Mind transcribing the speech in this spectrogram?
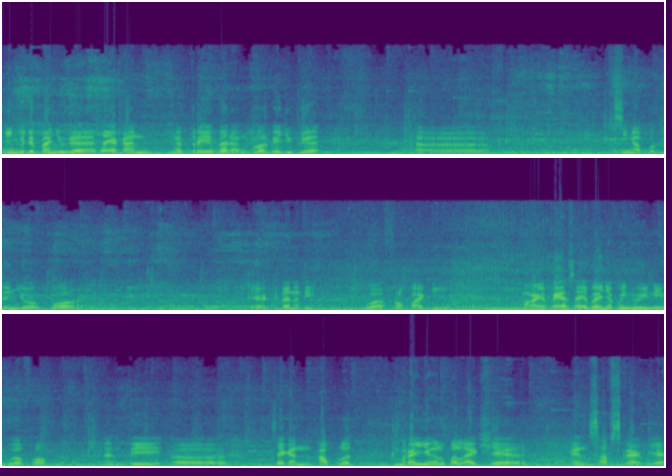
Minggu depan juga saya akan ngetri bareng keluarga juga uh, Singapura dan Johor. Ya kita nanti buat vlog lagi makanya PR saya banyak minggu ini buat vlog. Nanti uh, saya akan upload. Makanya jangan lupa like share and subscribe ya.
